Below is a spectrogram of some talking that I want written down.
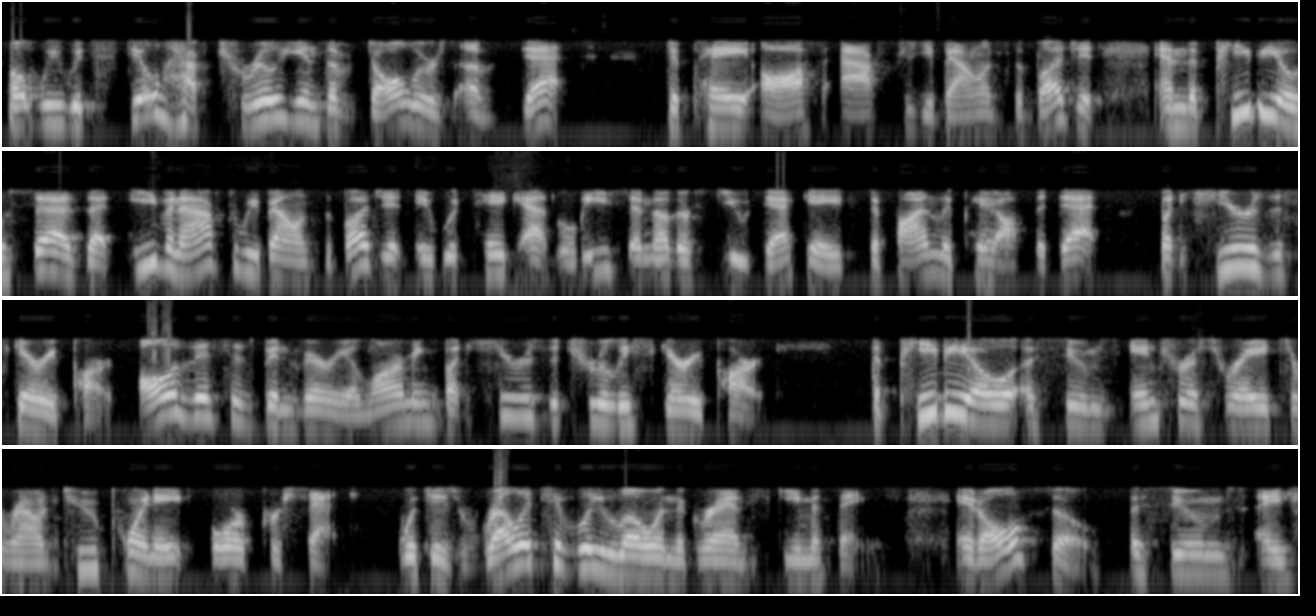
but we would still have trillions of dollars of debt to pay off after you balance the budget. And the PBO says that even after we balance the budget, it would take at least another few decades to finally pay off the debt. But here's the scary part. All of this has been very alarming, but here's the truly scary part. The PBO assumes interest rates around 2.84%, which is relatively low in the grand scheme of things. It also assumes a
